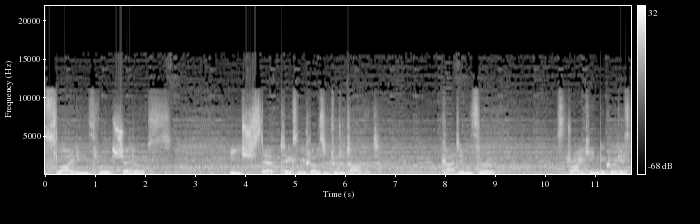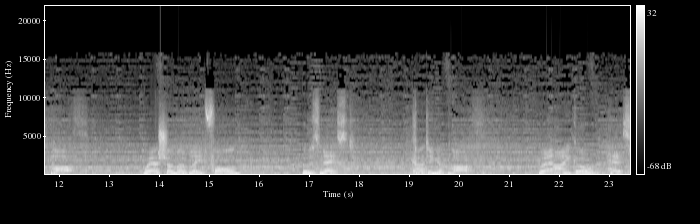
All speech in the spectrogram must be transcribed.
sliding through the shadows. Each step takes me closer to the target, cutting through, striking the quickest path. Where shall my blade fall? Who's next? Cutting a path. Where I go, heads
